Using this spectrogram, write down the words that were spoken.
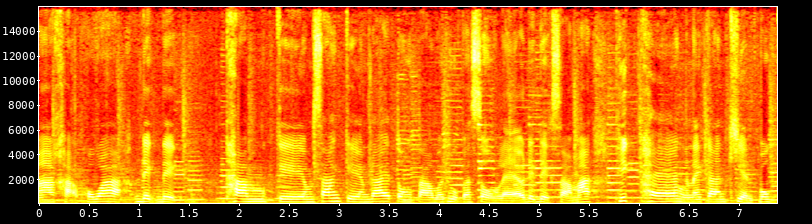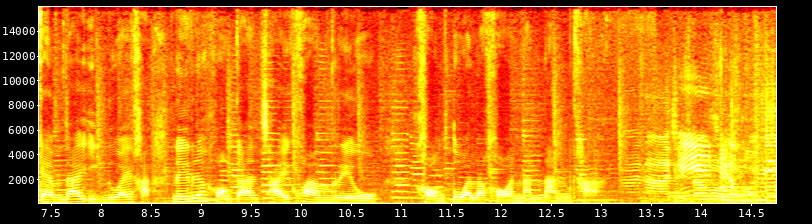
มากค่ะ เพราะว่าเด็กๆทำเกมสร้างเกมได้ตรงตามวัตถุประสงค์แล้ว เด็กๆ สามารถพลิกแพลงในการเขียนโปรแกรมได้อีกด้วยค่ะ ในเรื่องของการใช้ความเร็วของตัวละครนั้นๆ ค่ะชิต้าบอก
